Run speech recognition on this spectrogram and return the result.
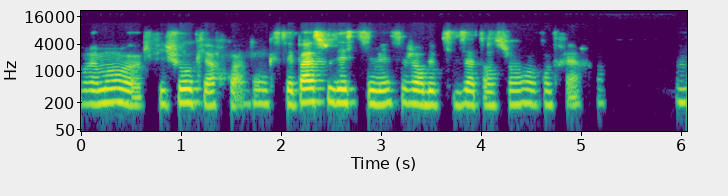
vraiment euh, qui fait chaud au cœur. Quoi. Donc, c'est pas sous-estimer ce genre de petites attentions, au contraire. Mm.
